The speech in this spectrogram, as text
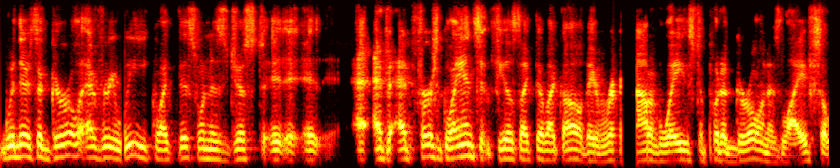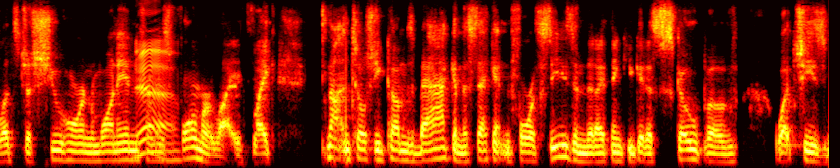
when there's a girl every week. Like this one is just it, it, at, at first glance, it feels like they're like, oh, they ran out of ways to put a girl in his life, so let's just shoehorn one in from his former life. Like it's not until she comes back in the second and fourth season that I think you get a scope of what she's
